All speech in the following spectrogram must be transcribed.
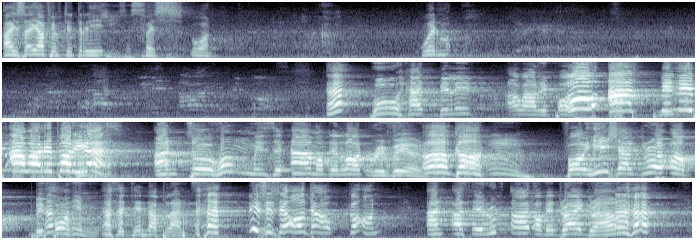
Isaiah 53, Jesus. verse 1. Where Huh? Who had believed our report, Who has believed our report here? and to whom is the arm of the Lord revealed. Oh God. Hmm. For he shall grow up before him as a tender plant, this is the altar. Go on. and as a root out of a dry ground. Uh-huh.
